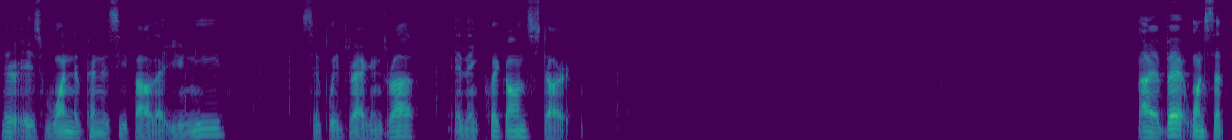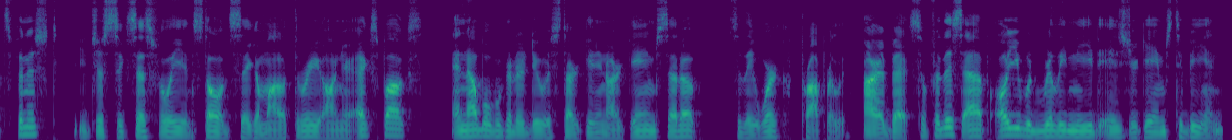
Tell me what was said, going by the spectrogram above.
There is one dependency file that you need. Simply drag and drop and then click on start. I bet once that's finished, you just successfully installed Sega Model 3 on your Xbox. And now what we're going to do is start getting our games set up so they work properly. Alright bet, so for this app, all you would really need is your games to be in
